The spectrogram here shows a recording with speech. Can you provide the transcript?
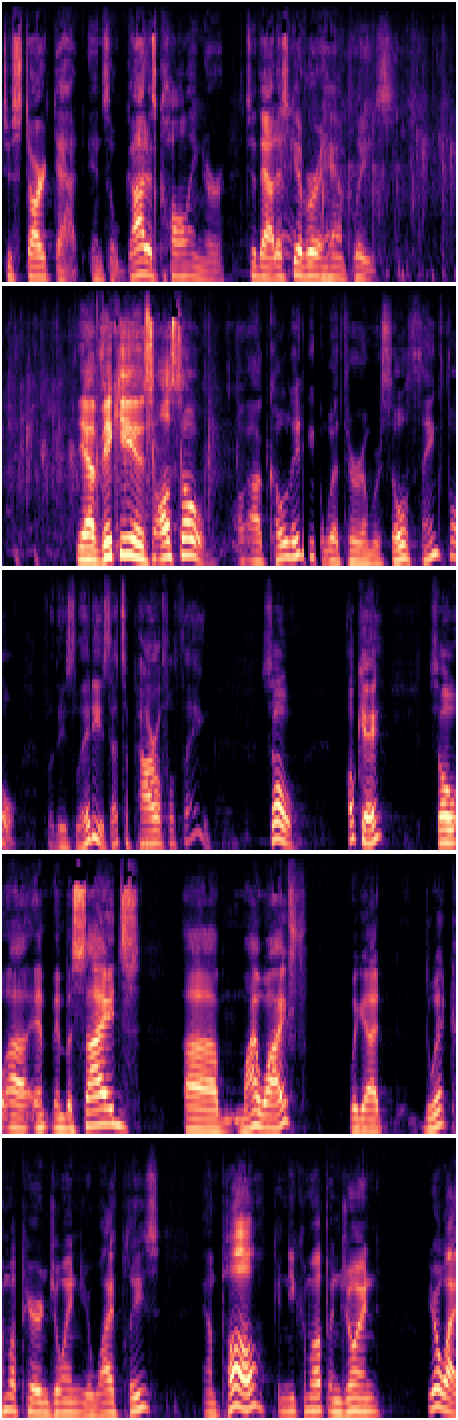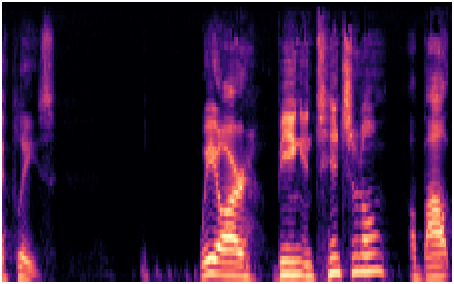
to start that, and so God is calling her to that. Let's give her a hand, please. Yeah, Vicky is also uh, co-leading with her, and we're so thankful for these ladies. That's a powerful thing. So, okay, so uh, and, and besides uh, my wife, we got DeWitt, come up here and join your wife, please. And Paul, can you come up and join your wife, please? We are being intentional about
